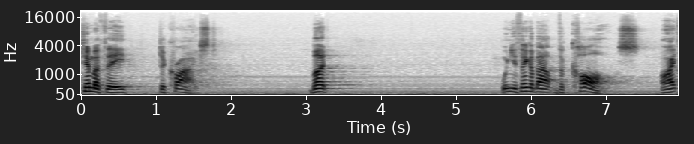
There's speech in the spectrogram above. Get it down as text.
Timothy to Christ. But when you think about the cause, all right,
